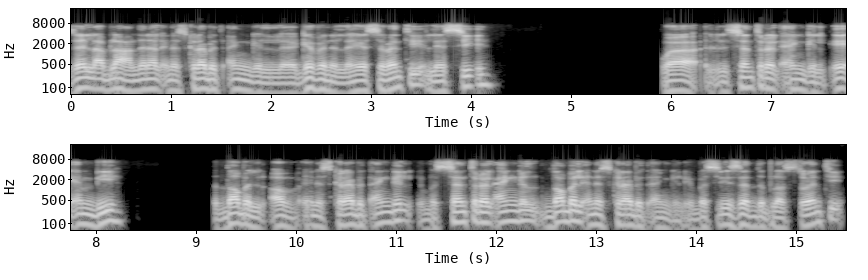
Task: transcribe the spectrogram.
زي اللي قبلها عندنا الانسكريبت انجل given اللي هي 70 اللي هي C والسنترال انجل AMB double of inscribed angle يبقى central angle double inscribed angle يبقى 3z plus 20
